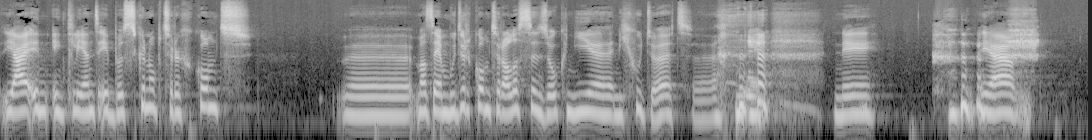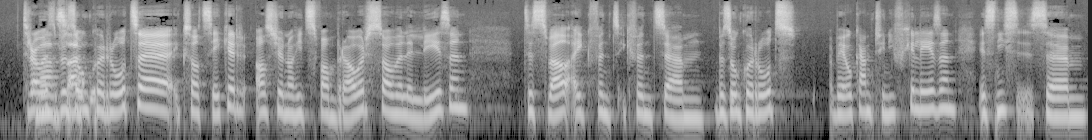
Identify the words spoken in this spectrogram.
ja, in, in cliënt E-Busken op terugkomt. Uh, maar zijn moeder komt er alleszins ook niet, uh, niet goed uit. nee. nee. ja. Trouwens, Bezonken Rood, ik zou het zeker, als je nog iets van Brouwers zou willen lezen... Het is wel, ik vind, ik vind um, Bezonken Rood, heb je ook aan Tunief gelezen, is, niet, is um,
